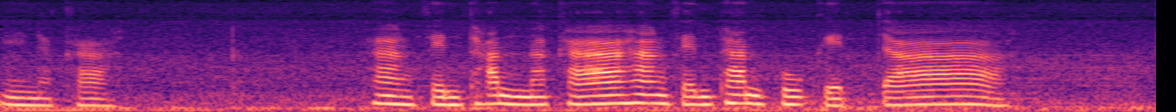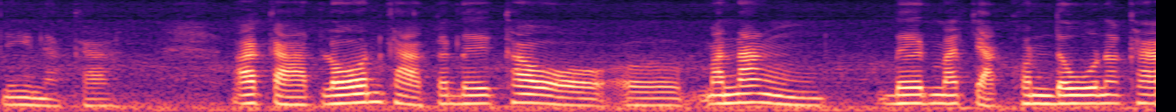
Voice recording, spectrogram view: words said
นี่นะคะ ห้างเซนทันนะคะ ห้างเซนทันภูเก็ตจ้า นี่นะคะ อากาศร้อนค่ะก็เลยเข้าเออมานั่ง เดินมาจากคอนโดนะคะ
